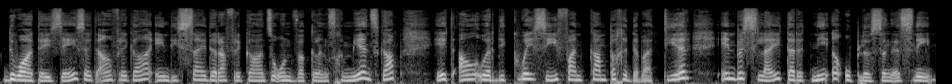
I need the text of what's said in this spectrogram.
Duarte sê Suid-Afrika en die Suider-Afrikaanse Ontwikkelingsgemeenskap het al oor die kwessie van kampe gedebatteer en besluit dat dit nie 'n oplossing is nie.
